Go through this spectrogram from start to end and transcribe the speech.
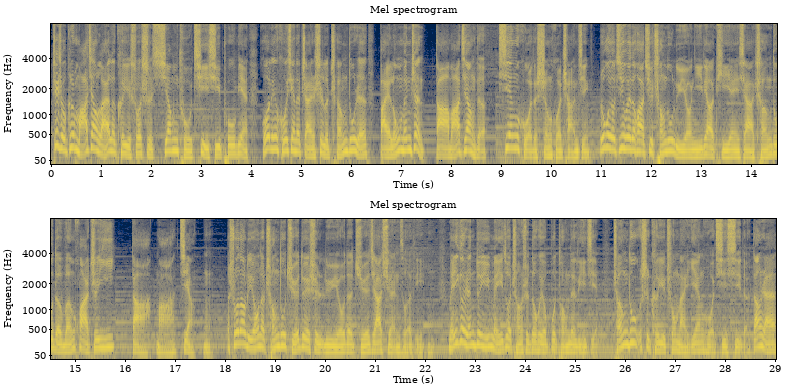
这首歌《麻将来了》可以说是乡土气息扑面，活灵活现地展示了成都人摆龙门阵、打麻将的鲜活的生活场景。如果有机会的话，去成都旅游，你一定要体验一下成都的文化之一——打麻将。嗯，那说到旅游呢，成都绝对是旅游的绝佳选择地。嗯每一个人对于每一座城市都会有不同的理解。成都是可以充满烟火气息的，当然，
